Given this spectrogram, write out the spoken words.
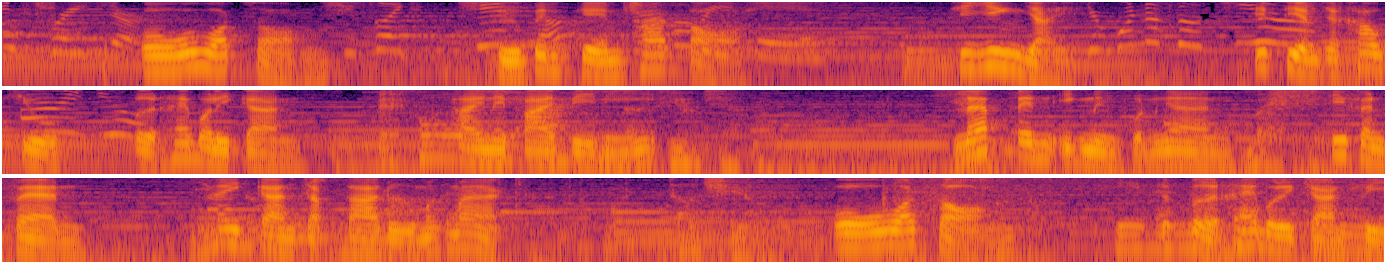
Mine's Tracer. Overwatch She's like, 2ถือเป็นเกมภาคต่อ ที่ยิ่งใหญ่ You're one of those ที่เตรียมจะเข้าคิว เปิดให้บริการ ภายในปลายปีนี้ และเป็นอีกหนึ่งผลงานที่แฟน ๆ ให้การจับตาดูมาก ๆ Overwatch 2 จะเปิดให้บริการฟรี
